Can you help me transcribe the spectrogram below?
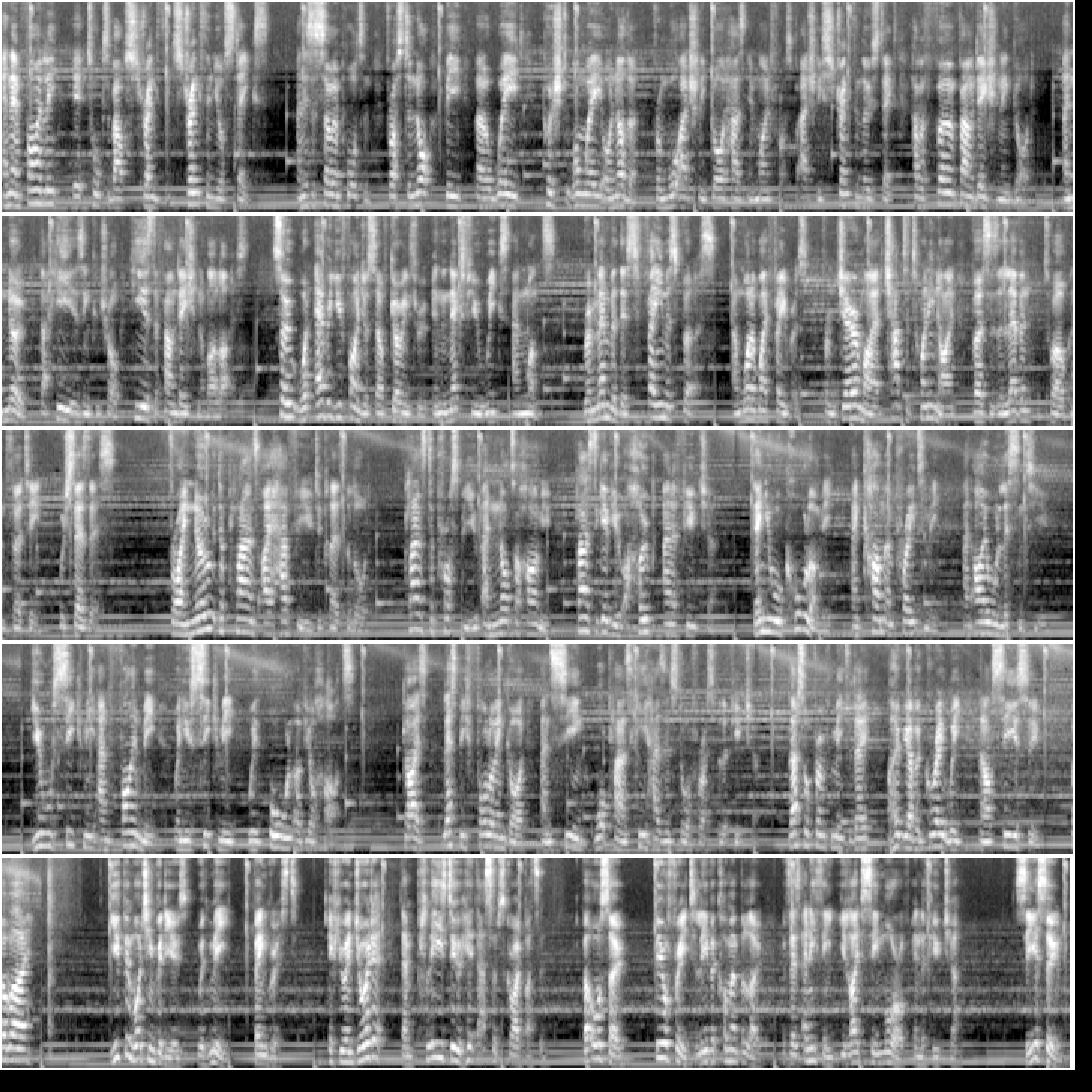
And then finally it talks about strengthen strengthen your stakes. And this is so important for us to not be uh, weighed pushed one way or another from what actually god has in mind for us but actually strengthen those stakes. Have a firm foundation in god and know that He is in control. He is the foundation of our lives. So, whatever you find yourself going through in the next few weeks and months, remember this famous verse and one of my favorites from Jeremiah chapter 29, verses 11, 12, and 13, which says this For I know the plans I have for you, declares the Lord plans to prosper you and not to harm you, plans to give you a hope and a future. Then you will call on me and come and pray to me, and I will listen to you. You will seek me and find me when you seek me with all of your hearts. Guys, let's be following God and seeing what plans He has in store for us for the future. That's all from me today. I hope you have a great week and I'll see you soon. Bye bye. You've been watching videos with me, Ben Grist. If you enjoyed it, then please do hit that subscribe button. But also, feel free to leave a comment below if there's anything you'd like to see more of in the future. See you soon.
